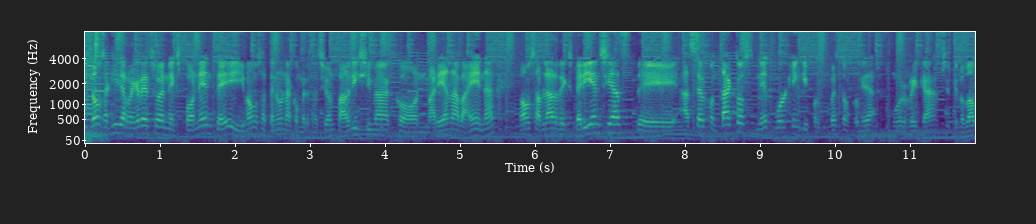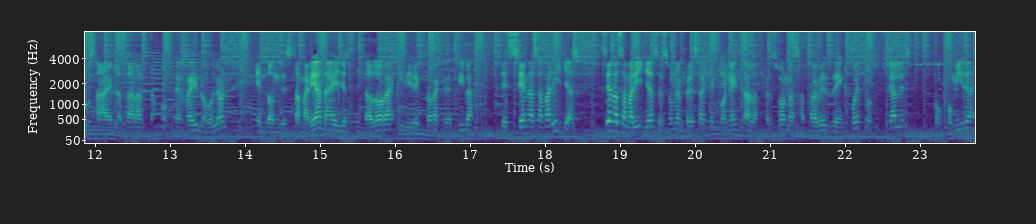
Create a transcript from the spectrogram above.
Estamos aquí de regreso en Exponente y vamos a tener una conversación padrísima con Mariana Baena. Vamos a hablar de experiencias, de hacer contactos, networking y por supuesto comida muy rica. Así que nos vamos a enlazar hasta Monterrey, Nuevo León, en donde está Mariana. Ella es fundadora y directora creativa de Cenas Amarillas. Cenas Amarillas es una empresa que conecta a las personas a través de encuentros sociales con comida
